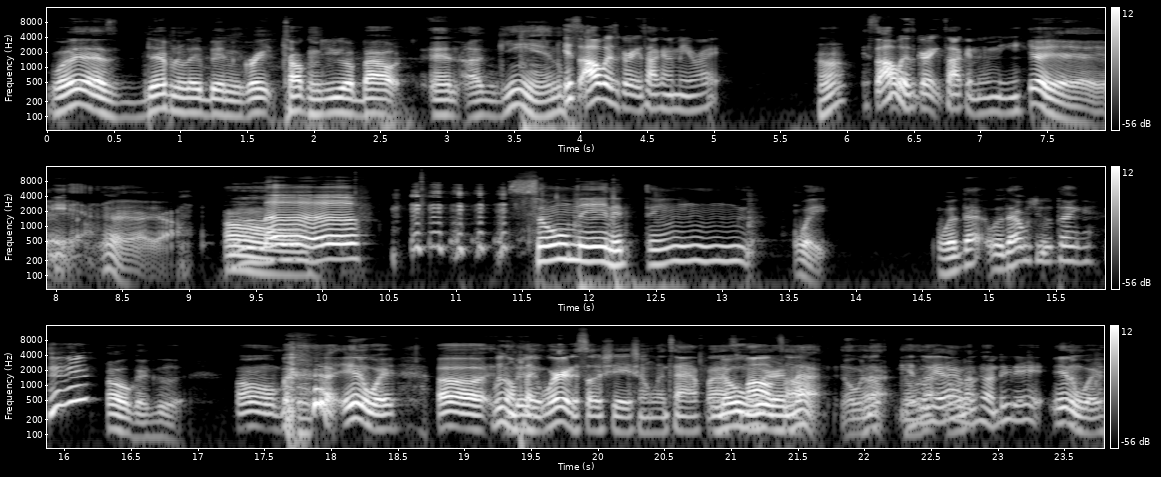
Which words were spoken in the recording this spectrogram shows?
Well, it has definitely been great talking to you about, and again, it's always great talking to me, right? Huh? It's always great talking to me. Yeah, yeah, yeah, yeah, yeah, yeah, yeah. yeah. Um, Love. so many things. Wait, was that was that what you were thinking? Mm-hmm. Oh, okay, good. Um. anyway, uh, we're gonna been, play word association one time for no, we're talk. not. No, we're not. No, yes, we are. We're not. gonna do that. Anyway,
